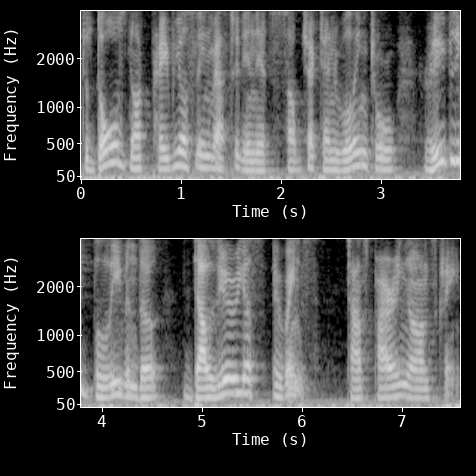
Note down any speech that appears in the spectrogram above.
to those not previously invested in its subject and willing to really believe in the delirious events transpiring on screen.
